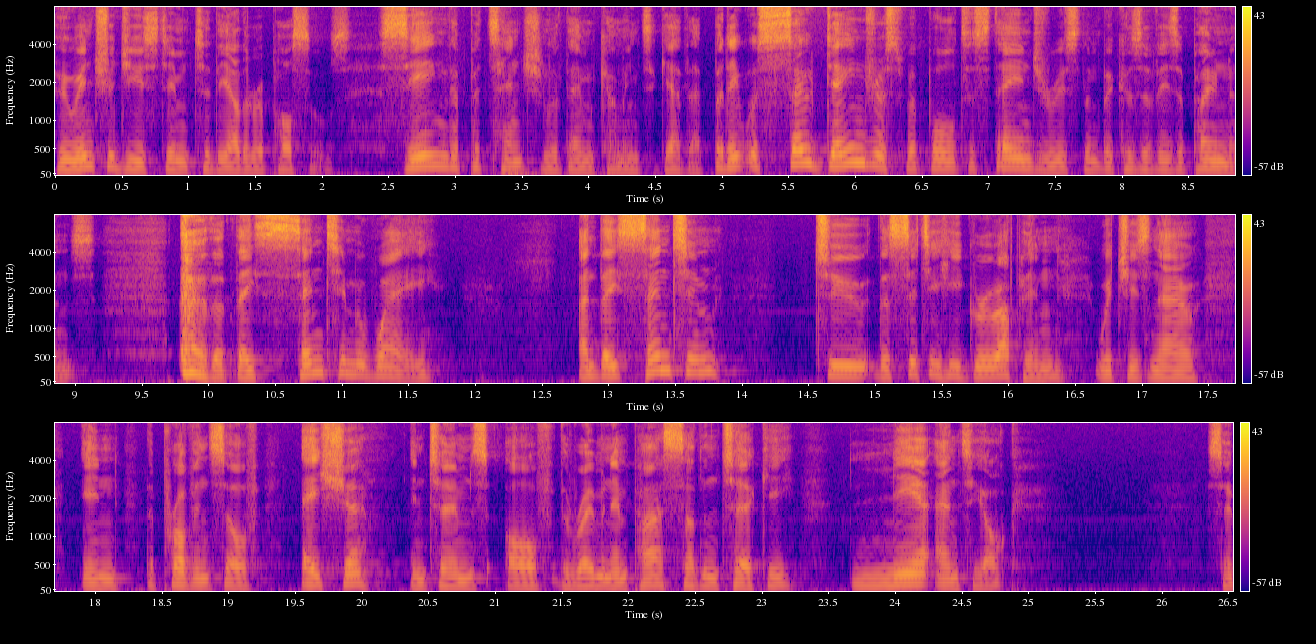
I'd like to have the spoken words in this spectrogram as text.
who introduced him to the other apostles, seeing the potential of them coming together. But it was so dangerous for Paul to stay in Jerusalem because of his opponents that they sent him away and they sent him to the city he grew up in, which is now in the province of Asia in terms of the Roman Empire, southern Turkey, near Antioch. So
